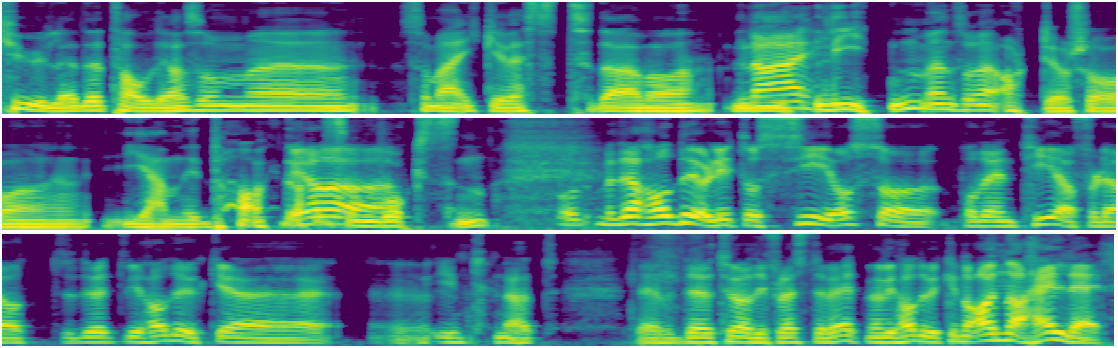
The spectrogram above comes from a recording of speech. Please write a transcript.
kule detaljer som, eh, som er ikke vest da jeg var Nei. li liten, men som er artig å se igjen i dag, da, Ja. som voksen. og, men det hadde jo litt å si også på den tida, for at, du vet, vi hadde jo ikke eh, internett. Det, det tror jeg de fleste vet, men vi hadde jo ikke noe annet heller.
